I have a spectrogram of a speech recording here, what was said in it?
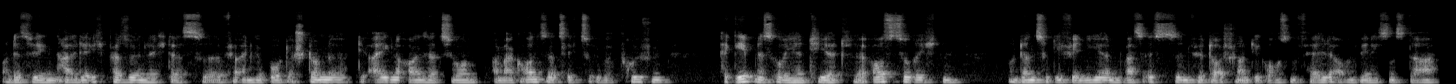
Und deswegen halte ich persönlich das für ein Gebot der Stunde, die eigene Organisation einmal grundsätzlich zu überprüfen, ergebnisorientiert auszurichten und dann zu definieren, was ist, sind für Deutschland die großen Felder und wenigstens da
